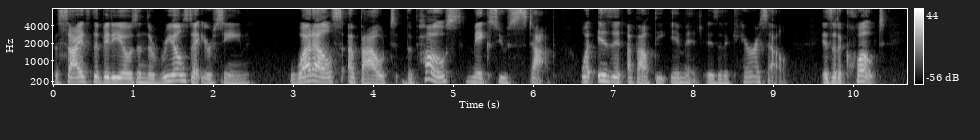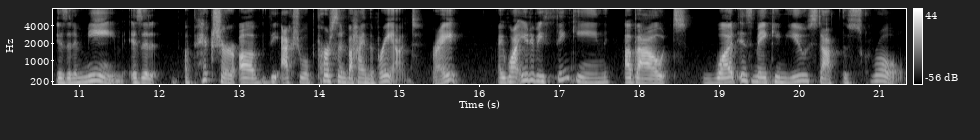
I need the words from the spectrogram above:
Besides the videos and the reels that you're seeing, what else about the post makes you stop? What is it about the image? Is it a carousel? Is it a quote? Is it a meme? Is it a picture of the actual person behind the brand, right? I want you to be thinking about what is making you stop the scroll.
